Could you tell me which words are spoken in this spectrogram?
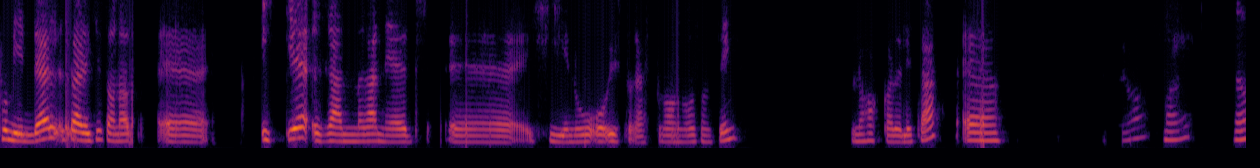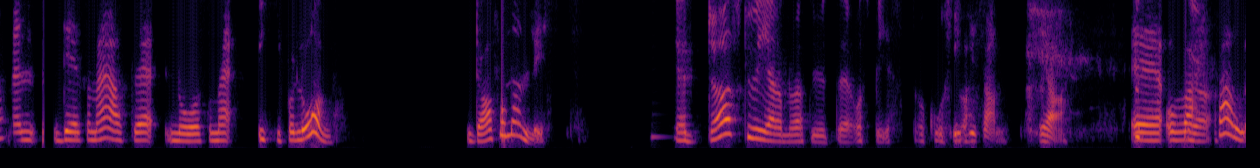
for min del så er det ikke sånn at eh, ikke renner jeg ned eh, kino og uterestauranter og sånne ting. Nå hakka det litt her. Eh, Ja, nei. men det som er at eh, nå som jeg ikke får lov, da får man lyst. Ja, da skulle vi gjerne vært ute og spist og kost oss. Ikke sant? Ja. Eh, og i hvert Ja. fall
